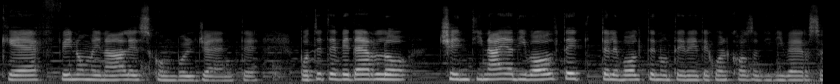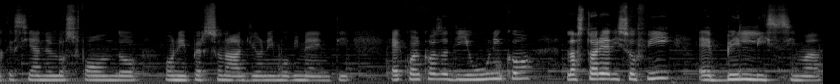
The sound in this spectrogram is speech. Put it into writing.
che è fenomenale e sconvolgente. Potete vederlo centinaia di volte e tutte le volte noterete qualcosa di diverso che sia nello sfondo o nei personaggi o nei movimenti. È qualcosa di unico la storia di Sophie è bellissima.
